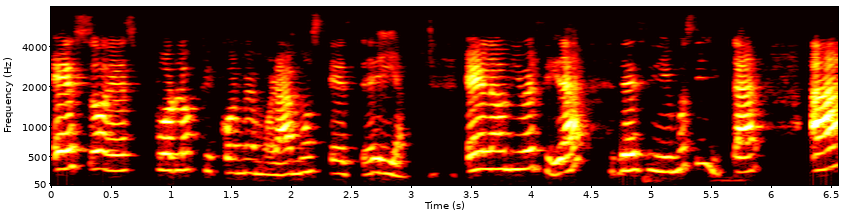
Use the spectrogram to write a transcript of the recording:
eso es por lo que conmemoramos este día. En la universidad decidimos invitar a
